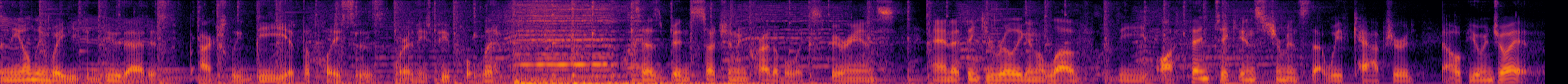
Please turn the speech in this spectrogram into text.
And the only way you can do that is actually be at the places where these people live. It has been such an incredible experience, and I think you're really going to love the authentic instruments that we've captured. I hope you enjoy it.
